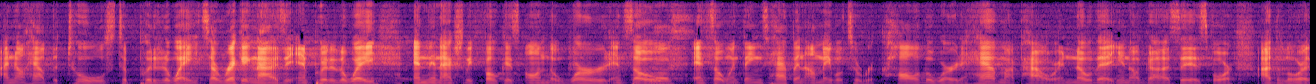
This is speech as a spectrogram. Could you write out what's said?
I now have the tools to put it away, to recognize it and put it away and then actually focus on the word. And so yes. and so when things happen I'm able to recall the word and have my power and know that, you know, God says, For I, the Lord,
